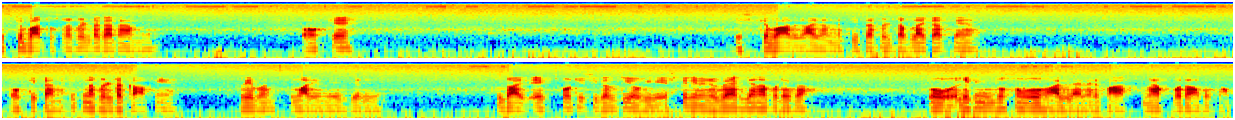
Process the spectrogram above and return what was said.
इसके बाद दूसरा फ़िल्टर करना है हमने। ओके इसके बाद गाइस हमने तीसरा फ़िल्टर अप्लाई करते हैं। ओके करना इतना फ़िल्टर काफ़ी है, तकरीबन हमारी इमेज के लिए। तो गाइस एक छोटी सी गलती होगी है इसके लिए मुझे बैक जाना पड़ेगा। तो लेकिन दोस्तों, वो हाल है मेरे पास, मैं आपको बता देता हूँ।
